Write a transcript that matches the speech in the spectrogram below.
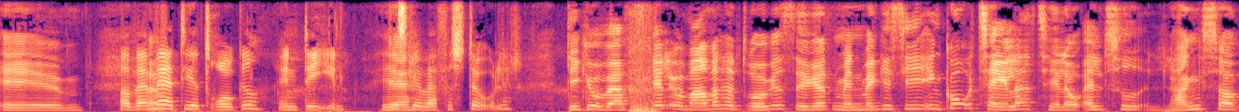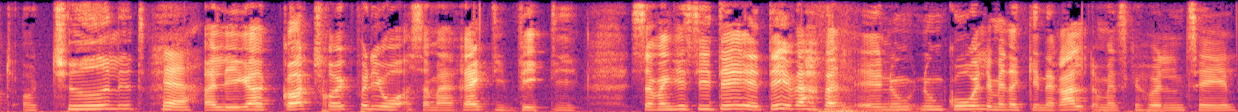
Ja. Øhm, og hvad med, at de har drukket en del? Ja. Det skal jo være forståeligt. Det kan jo være forskelligt, hvor meget man har drukket sikkert, men man kan sige, at en god taler taler jo altid langsomt og tydeligt, ja. og lægger godt tryk på de ord, som er rigtig vigtige. Så man kan sige, det, det er i hvert fald øh, nogle, nogle gode elementer generelt, når man skal holde en tale.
